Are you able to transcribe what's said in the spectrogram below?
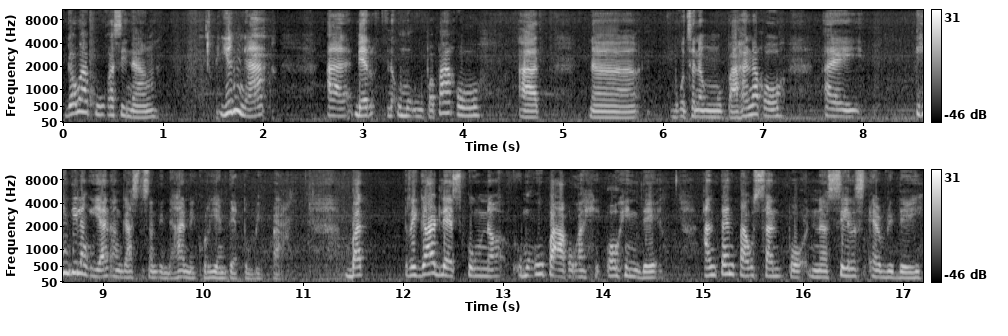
Gawa po kasi ng, yun nga, ah, mer- na umuupa pa ako at na bukod sa nangungupahan ako, ay hindi lang iyan ang gastos ng tindahan, may kuryente at tubig pa. But regardless kung na, umuupa ako ah- o hindi, ang 10,000 po na sales everyday,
